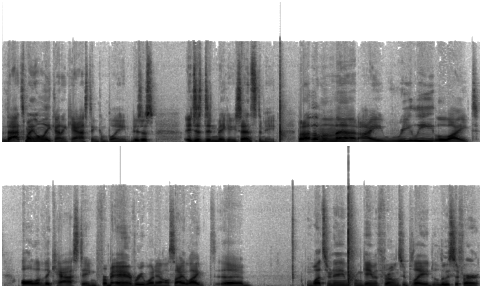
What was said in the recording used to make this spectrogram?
that's my only kind of casting complaint. It's just it just didn't make any sense to me. But other than that, I really liked all of the casting from everyone else. I liked uh, what's her name from Game of Thrones who played Lucifer.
